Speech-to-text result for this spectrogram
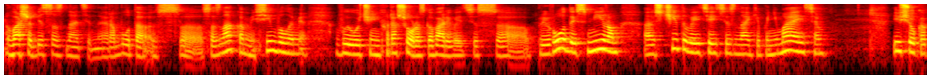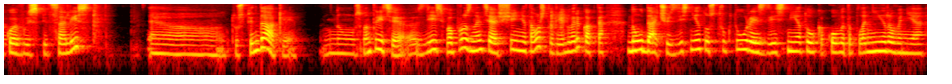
ваша бессознательная работа с, со знаками, символами. Вы очень хорошо разговариваете с э, природой, с миром, э, считываете эти знаки, понимаете. Еще какой вы специалист. Э, туз Пендакли. Ну, смотрите, здесь вопрос, знаете, ощущение того, что я говорю как-то на удачу. Здесь нету структуры, здесь нету какого-то планирования,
